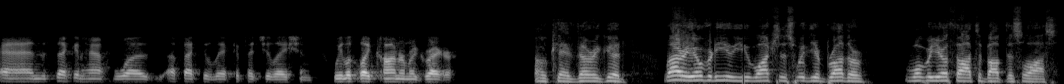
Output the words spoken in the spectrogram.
and the second half was effectively a capitulation. We looked like Conor McGregor. Okay, very good. Larry, over to you. You watched this with your brother. What were your thoughts about this loss?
